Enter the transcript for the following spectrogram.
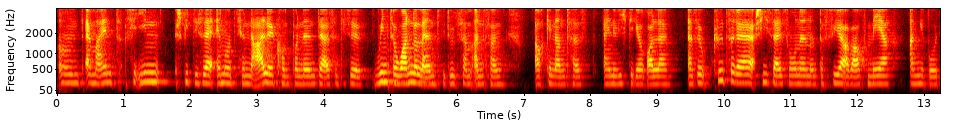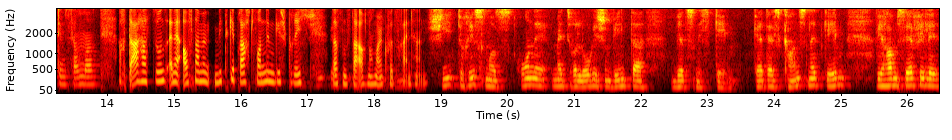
Und er meint, für ihn spielt diese emotionale Komponente, also diese Winter Wonderland, wie du es am Anfang auch genannt hast, eine wichtige Rolle. Also kürzere Skisaisonen und dafür aber auch mehr Angebot im Sommer. Auch da hast du uns eine Aufnahme mitgebracht von dem Gespräch. Lass uns da auch noch mal kurz reinhören. Skitourismus ohne meteorologischen Winter wird es nicht geben. Das kann es nicht geben. Wir haben sehr viele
